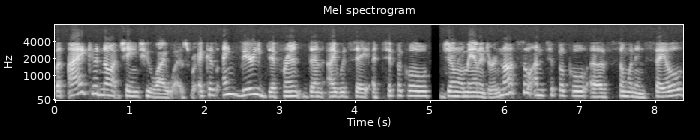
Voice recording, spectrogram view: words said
but I could not change who I was because I'm very different than I would say a typical general manager. Not so untypical of someone in sales,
